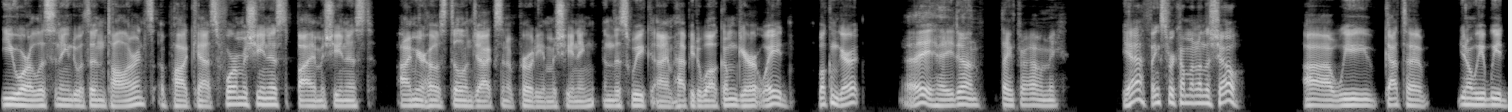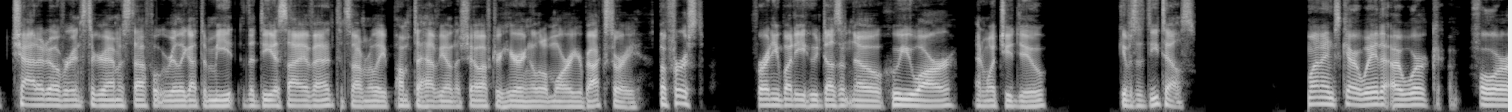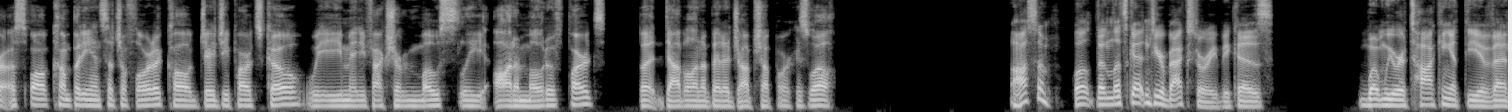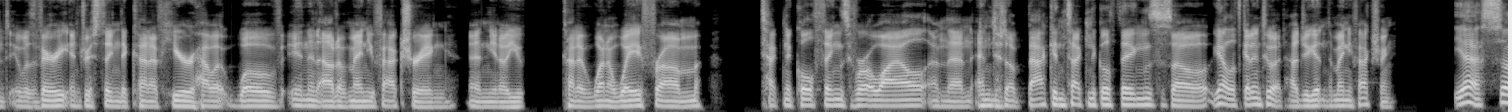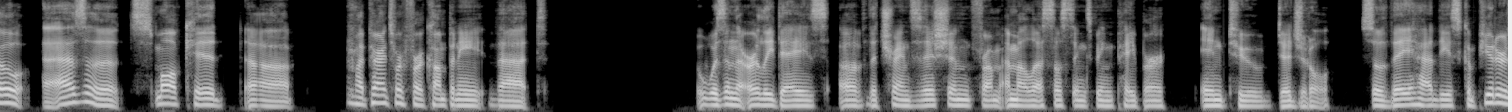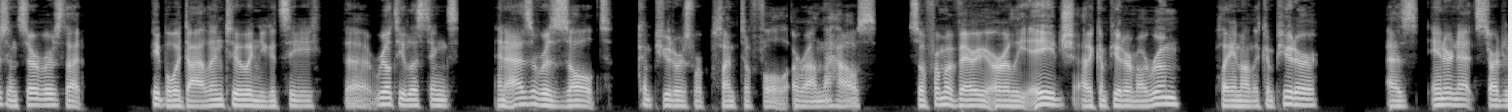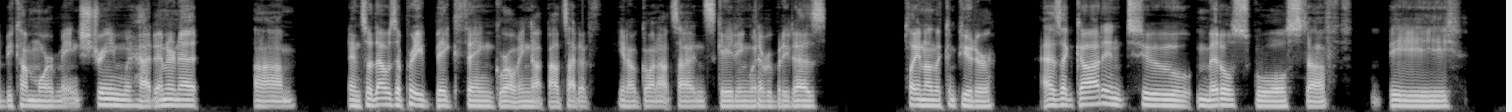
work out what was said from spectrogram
You are listening to Within Tolerance, a podcast for machinists by a machinist. I'm your host, Dylan Jackson of Protean Machining, and this week I'm happy to welcome Garrett Wade. Welcome, Garrett. Hey, how you doing? Thanks for having me. Yeah, thanks for coming on the show. Uh, we got to, you know, we we chatted over Instagram and stuff, but we really got to meet at the DSI event, and so I'm really pumped to have you on the show after hearing a little more of your backstory. But first, for anybody who doesn't know who you are and what you do, give us the details. My name's Garrett Wade. I work for a small company in Central Florida called JG Parts Co. We manufacture mostly automotive parts, but dabble in a bit of job shop work as well. Awesome. Well, then let's get into your backstory because when we were talking at the event, it was very interesting to kind of hear how it wove in and out of manufacturing. And, you know, you kind of went away from technical things for a while and then ended up back in technical things. So, yeah, let's get into it. How'd you get into manufacturing? Yeah. So, as a small kid, uh, my parents worked for a company that was in the early days of the transition from MLS listings being paper into digital. So, they had these computers and servers that people would dial into, and you could see the realty listings. And as a result, computers were plentiful around the house. So from a very early age, I had a computer in my room, playing on the computer. As internet started to become more mainstream, we had internet. Um, and so that was a pretty big thing growing up outside of, you know, going outside and skating, what everybody does, playing on the computer. As I got into middle school stuff, the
